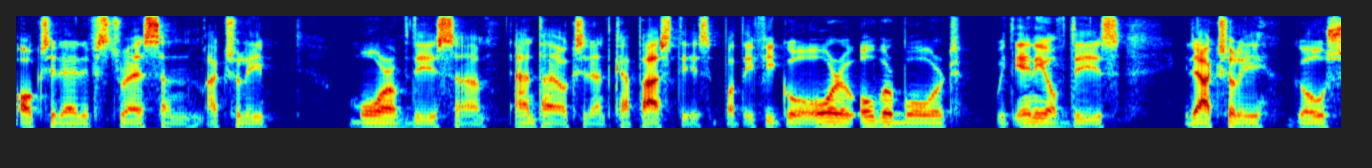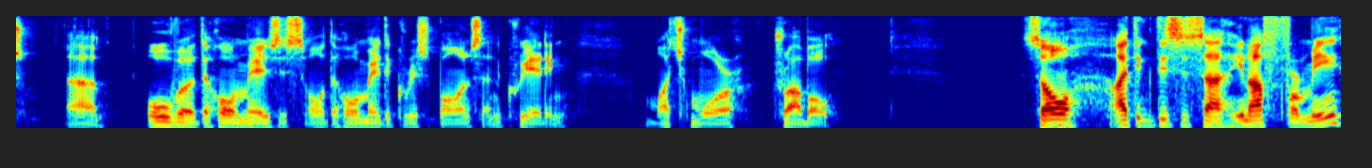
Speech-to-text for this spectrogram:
oxidative stress and actually more of these uh, antioxidant capacities. But if you go over, overboard with any of these, it actually goes uh, over the hormesis or the hormetic response and creating much more trouble. So. I think this is uh, enough for me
